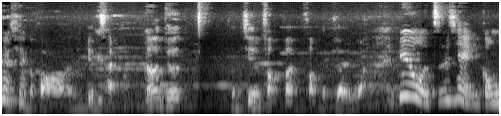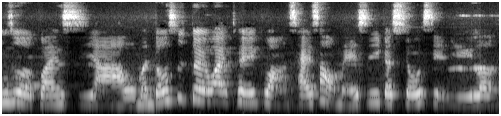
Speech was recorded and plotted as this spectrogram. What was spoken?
往前滑完一边踩，然后你就。今天放饭放的比较晚，因为我之前工作的关系啊，我们都是对外推广采草莓是一个休闲娱乐，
